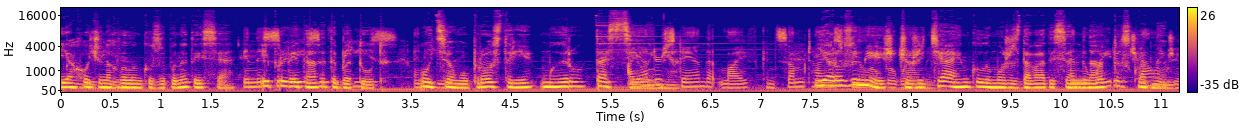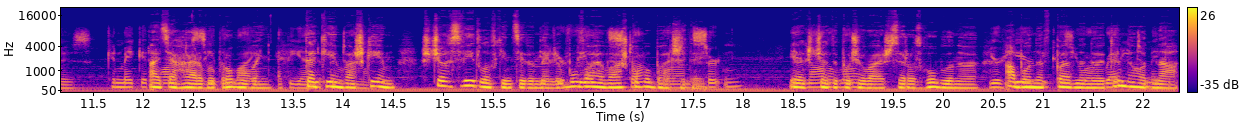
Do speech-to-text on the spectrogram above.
Я хочу на хвилинку зупинитися і привітати тебе тут, у цьому просторі миру та зцілення. Я розумію, що життя інколи може здаватися надто складним, а тягар випробувань таким важким, що світло в кінці тунелю буває важко побачити. Якщо ти почуваєшся розгубленою або невпевненою, ти не одна.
